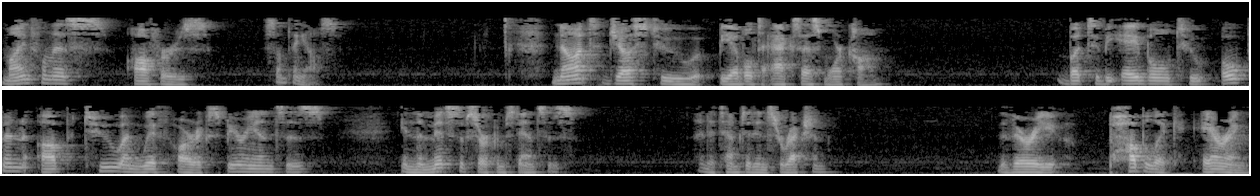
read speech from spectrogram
mindfulness offers something else. Not just to be able to access more calm, but to be able to open up to and with our experiences in the midst of circumstances, an attempted insurrection, the very public airing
